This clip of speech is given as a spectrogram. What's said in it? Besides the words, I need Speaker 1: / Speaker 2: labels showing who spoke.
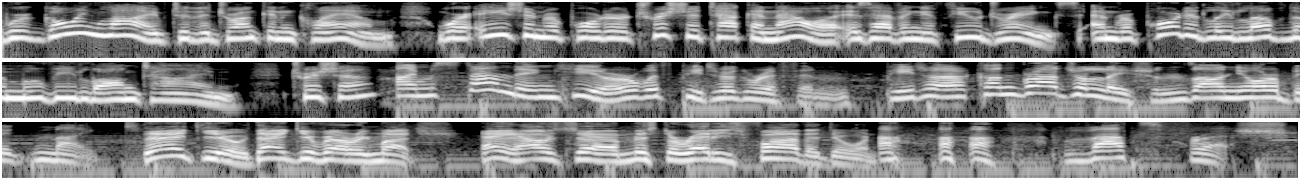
Speaker 1: We're going live to the Drunken Clam, where Asian reporter Tricia Takanawa is having a few drinks and reportedly loved the movie Long Time. Tricia?
Speaker 2: I'm standing here with Peter Griffin. Peter, congratulations on your big night.
Speaker 3: Thank you. Thank you very much. Hey, how's uh, Mr. Reddy's father doing?
Speaker 2: That's fresh.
